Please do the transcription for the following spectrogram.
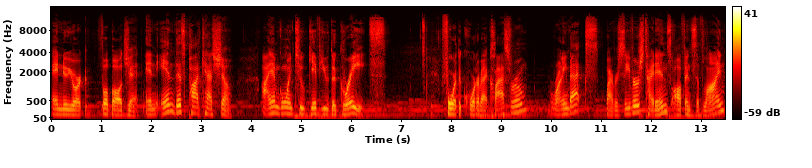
a New York football jet. And in this podcast show, I am going to give you the grades for the quarterback classroom, running backs, wide receivers, tight ends, offensive line,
